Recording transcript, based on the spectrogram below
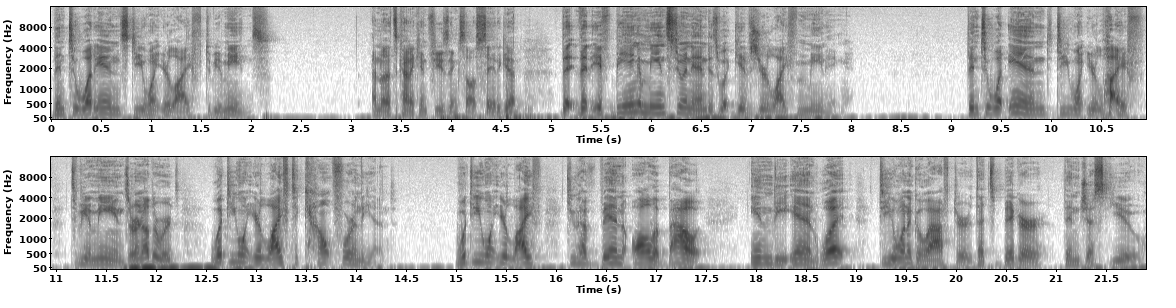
then to what ends do you want your life to be a means? I know that's kind of confusing, so I'll say it again. That, that if being a means to an end is what gives your life meaning, then to what end do you want your life to be a means? Or in other words, what do you want your life to count for in the end? What do you want your life to have been all about in the end? What do you want to go after that's bigger than just you?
